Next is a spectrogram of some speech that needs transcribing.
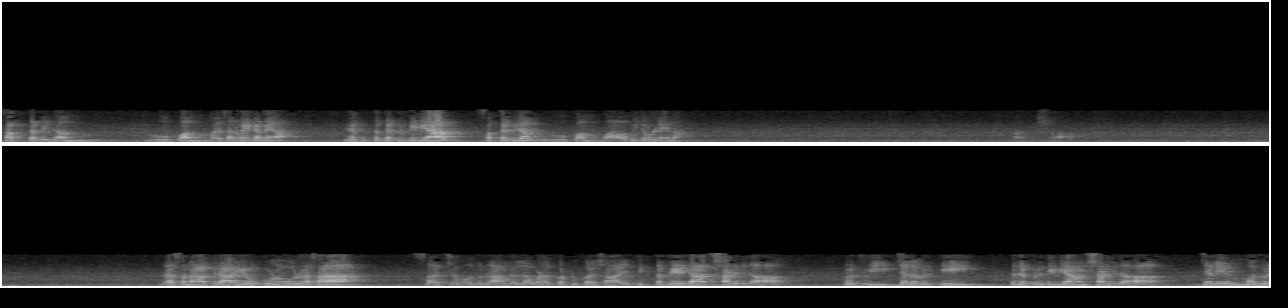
सप्तविधम रूपम ऐसा अनुभव कर लेना। पृथ्व्या सप्तविधम रूपम, वाव भी जोड़ लेना। अच्छा। रसनाग्राह्यो, गुणो, रस सच मधुराम लवण कटु कषाय तिक्त भेदा षड विध पृथ्वी जल वृत्ति तथा पृथिव्याम षड विध जले मधुर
